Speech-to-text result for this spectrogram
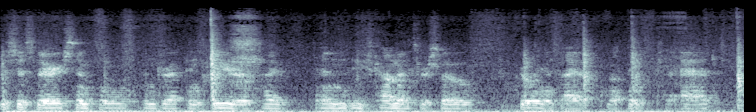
it's just very simple and direct and clear. I, and these comments are so brilliant. I have nothing to add.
